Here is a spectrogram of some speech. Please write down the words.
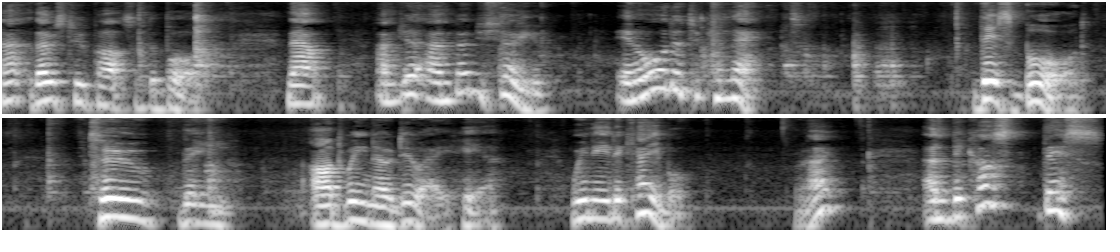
that those two parts of the board. Now, I'm, I'm going to show you, in order to connect this board to the Arduino Due here, we need a cable, right? And because this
